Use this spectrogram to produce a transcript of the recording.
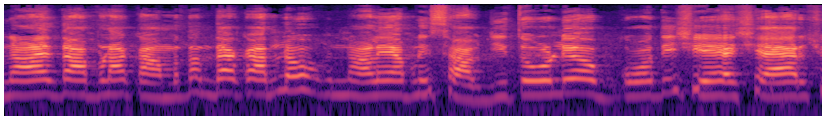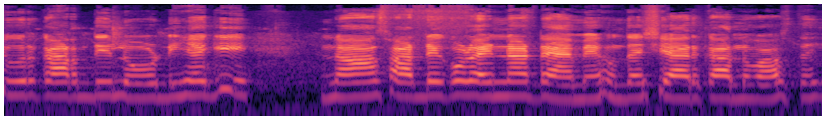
ਨਾਲੇ ਤਾਂ ਆਪਣਾ ਕੰਮ ਧੰਦਾ ਕਰ ਲਓ ਨਾਲੇ ਆਪਣੀ ਸਬਜ਼ੀ ਤੋੜ ਲਿਓ। ਬਹੁਤੀ ਸ਼ੈ- ਸ਼ੈਰ ਸ਼ੂਰ ਕਰਨ ਦੀ ਲੋੜ ਨਹੀਂ ਹੈਗੀ। ਨਾ ਸਾਡੇ ਕੋਲ ਇੰਨਾ ਟਾਈਮ ਹੀ ਹੁੰਦਾ ਸ਼ੈਰ ਕਰਨ ਵਾਸਤੇ।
